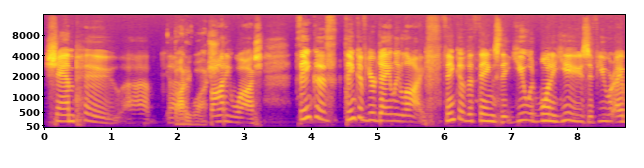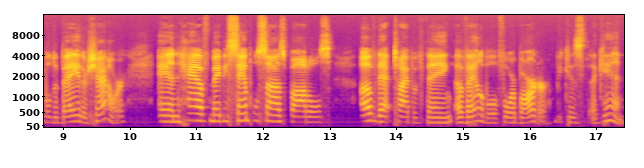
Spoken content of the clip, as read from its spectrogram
shampoo, uh, uh, body wash. Body wash. Think of think of your daily life. Think of the things that you would want to use if you were able to bathe or shower, and have maybe sample size bottles of that type of thing available for barter. Because again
